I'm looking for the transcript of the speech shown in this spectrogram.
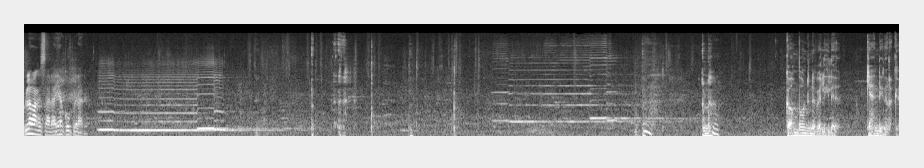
உள்ள வாங்க சார் ஐயா கூப்பிடுறாரு அண்ணா காம்பவுண்டின வெளியில் கேண்டீன் இருக்கு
